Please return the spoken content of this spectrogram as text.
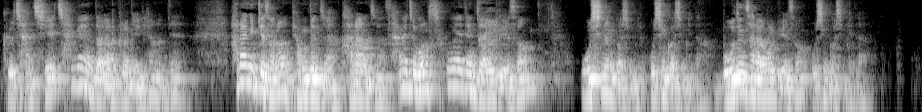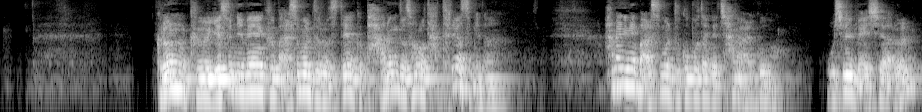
그 잔치에 참여한다라는 그런 얘기를 하는데 하나님께서는 병든 자, 가난한 자, 사회적으로 소외된 자를 위해서 오시는 것입니다. 오신 것입니다. 모든 사람을 위해서 오신 것입니다. 그런 그 예수님의 그 말씀을 들었을 때 그 반응도 서로 다 틀렸습니다. 하나님의 말씀을 누구보다 이제 잘 알고 오실 메시아를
